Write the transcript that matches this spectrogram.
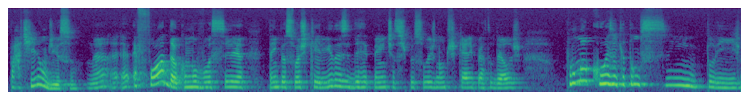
partilham disso, né? É, é foda como você tem pessoas queridas e de repente essas pessoas não te querem perto delas por uma coisa que é tão simples.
